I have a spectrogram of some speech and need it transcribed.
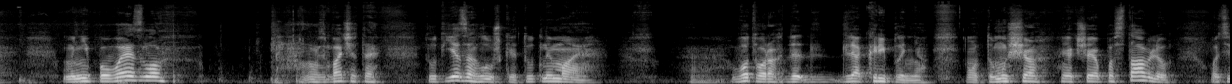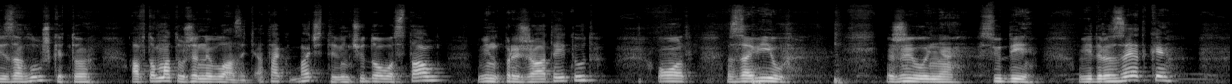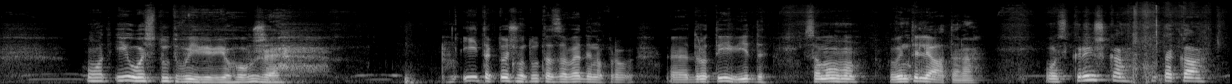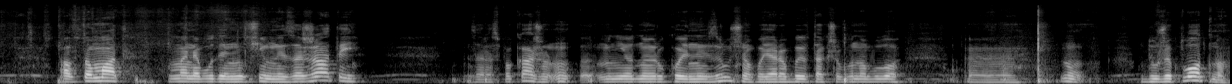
Мені повезло. Ось бачите, тут є заглушки, тут немає в отворах для кріплення. От, тому що якщо я поставлю оці заглушки, то автомат вже не влазить. А так, бачите, він чудово став, він прижатий тут. От, завів живлення сюди від розетки. От, і ось тут вивів його вже. І так точно тут заведено е, дроти від самого вентилятора. Ось кришка така. Автомат у мене буде нічим не зажатий. Зараз покажу. Ну, е, мені одною рукою незручно, бо я робив так, щоб воно було е, ну, дуже плотно,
